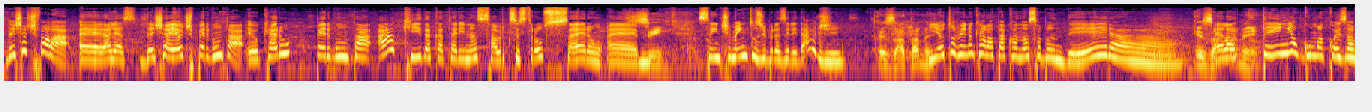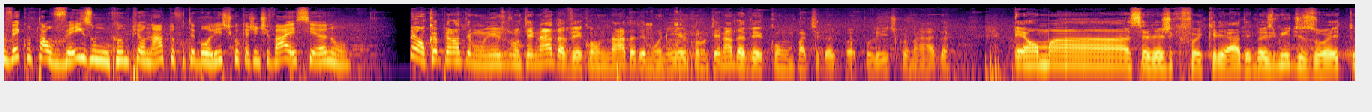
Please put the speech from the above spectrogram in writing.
Deixa eu te falar, é, aliás, deixa eu te perguntar. Eu quero perguntar aqui da Catarina Sauer que vocês trouxeram é, Sim. sentimentos de brasilidade? Exatamente. E eu tô vendo que ela tá com a nossa bandeira. Exatamente. Ela tem alguma coisa a ver com talvez um campeonato futebolístico que a gente vai esse ano Não, o campeonato demoníaco não tem nada a ver com nada demoníaco, não tem nada a ver com partido político, nada. É uma cerveja que foi criada em 2018,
